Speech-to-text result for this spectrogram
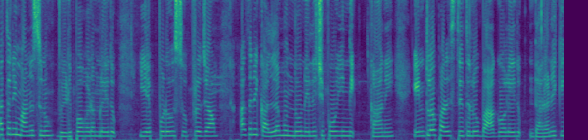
అతని మనసును విడిపోవడం లేదు. ఎప్పుడూ సుప్రజ అతని కళ్ళ ముందు నిలిచిపోయింది. కానీ ఇంట్లో పరిస్థితులు బాగోలేదు. ధరణికి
